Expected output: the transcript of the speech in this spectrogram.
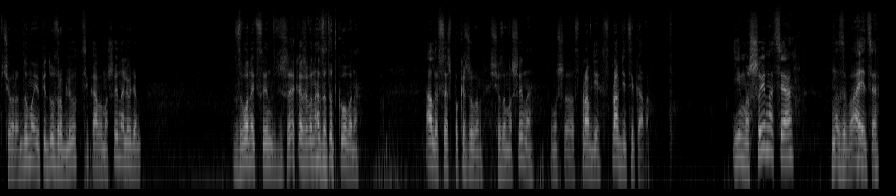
вчора. Думаю, піду зроблю. Цікава машина людям. Дзвонить син, вже каже, вона задаткована. Але все ж покажу вам, що за машина, тому що справді, справді цікава. І машина ця називається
